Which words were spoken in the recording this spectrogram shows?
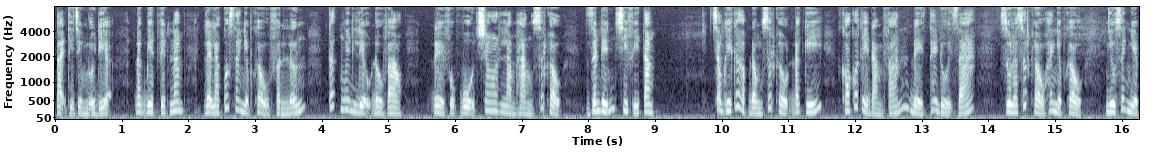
tại thị trường nội địa. Đặc biệt Việt Nam lại là quốc gia nhập khẩu phần lớn các nguyên liệu đầu vào để phục vụ cho làm hàng xuất khẩu, dẫn đến chi phí tăng. Trong khi các hợp đồng xuất khẩu đã ký, khó có thể đàm phán để thay đổi giá, dù là xuất khẩu hay nhập khẩu, nhiều doanh nghiệp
